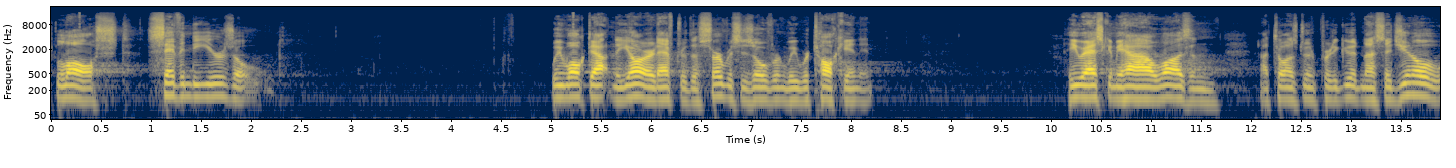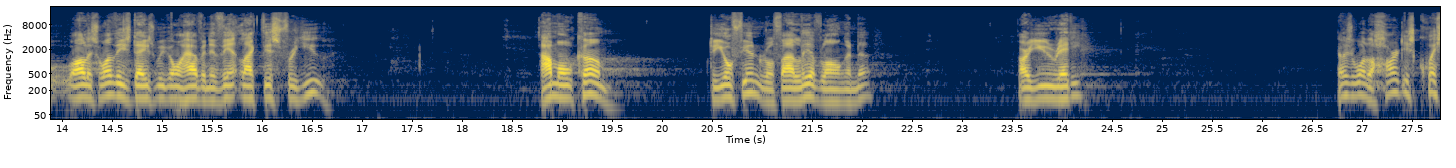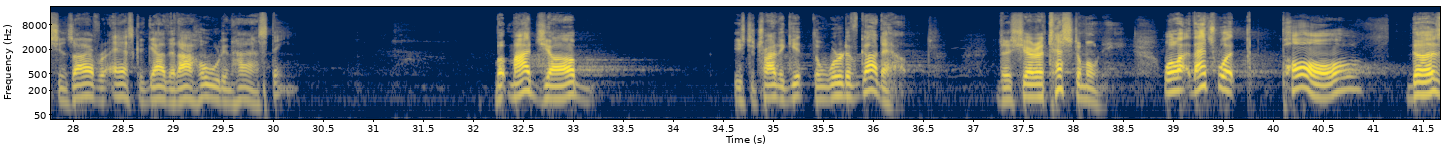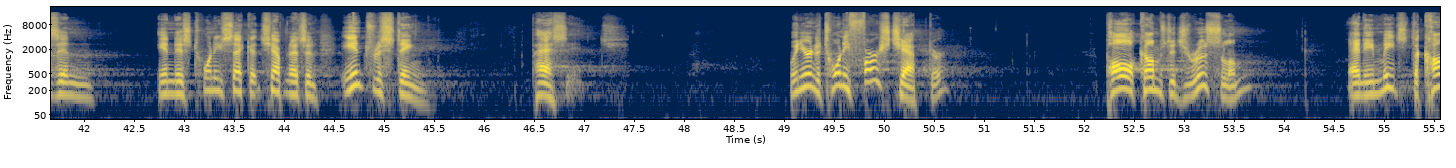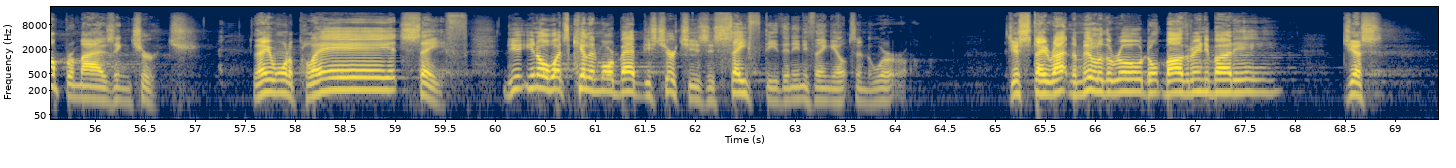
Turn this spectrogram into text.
Lost, 70 years old. We walked out in the yard after the service is over and we were talking. And he was asking me how I was, and I told him I was doing pretty good. And I said, You know, Wallace, one of these days we're going to have an event like this for you. I'm going to come to your funeral if I live long enough. Are you ready? That was one of the hardest questions I ever asked a guy that I hold in high esteem. But my job is to try to get the Word of God out, to share a testimony. Well, that's what Paul does in, in this 22nd chapter. That's an interesting passage. When you're in the 21st chapter, Paul comes to Jerusalem and he meets the compromising church. They want to play it safe. You, know what's killing more Baptist churches is safety than anything else in the world. Just stay right in the middle of the road, don't bother anybody. Just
